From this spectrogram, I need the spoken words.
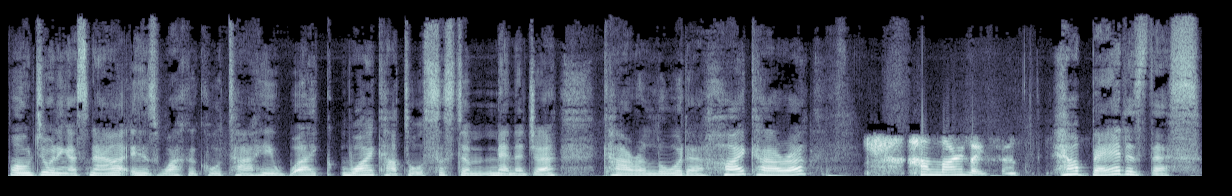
Well, joining us now is Waka Kotahi Waikato System Manager, Kara Lauder. Hi, Kara. Hello, Lisa. How bad is this?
